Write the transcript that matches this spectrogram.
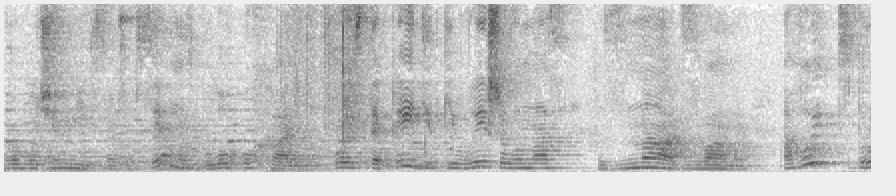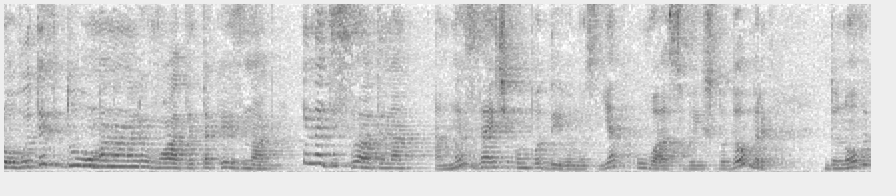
робочим місцем, щоб все у нас було охайно. Ось такий, дітки, вийшов у нас знак з вами. А ви спробуйте вдома намалювати такий знак і надіслати нам. А ми з зайчиком подивимось, як у вас вийшло. Добре? До нових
